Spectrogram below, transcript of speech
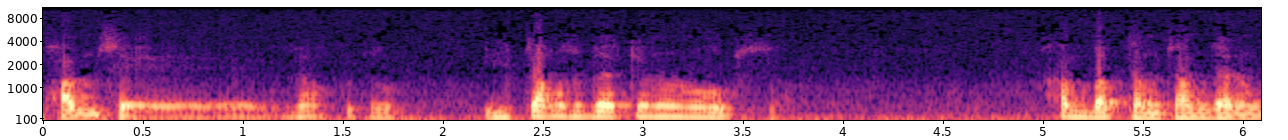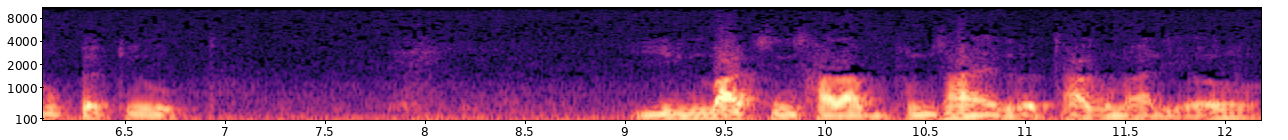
밤새서 그저 일장수밖에는 없어. 한바탕 잠자는 것밖에 없다. 일 마친 사람 분산에 그렇다 그 말이요.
